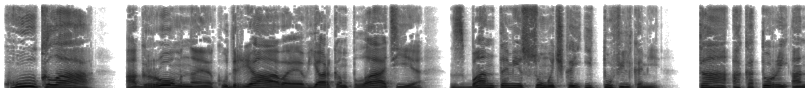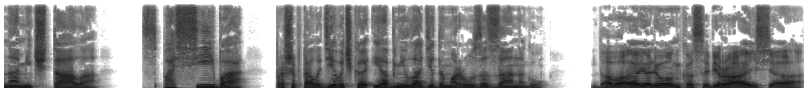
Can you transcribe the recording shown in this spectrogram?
кукла!» Огромная, кудрявая, в ярком платье, с бантами, сумочкой и туфельками. Та, о которой она мечтала. «Спасибо!» — прошептала девочка и обняла Деда Мороза за ногу. «Давай, Аленка, собирайся!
